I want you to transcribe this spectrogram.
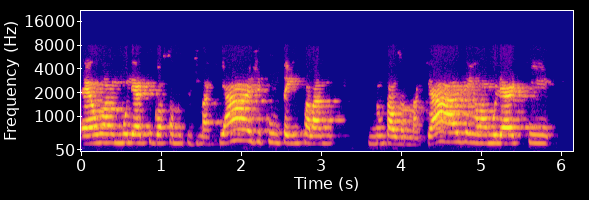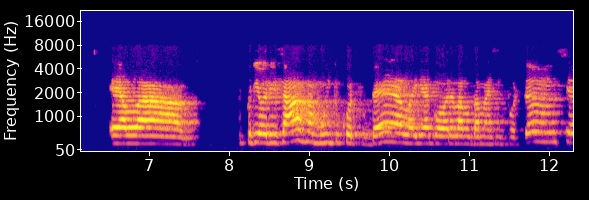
é uma mulher que gosta muito de maquiagem, com o tempo ela não tá usando maquiagem, é uma mulher que ela priorizava muito o corpo dela e agora ela não dá mais importância.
